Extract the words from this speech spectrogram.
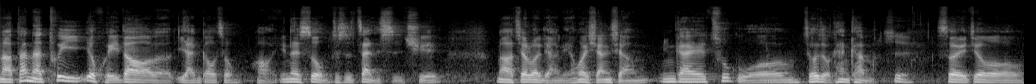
那当然，退役又回到了宜安高中，哈，因为那时候我们就是暂时缺，那教了两年，会想想应该出国走走看看嘛，是，所以就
